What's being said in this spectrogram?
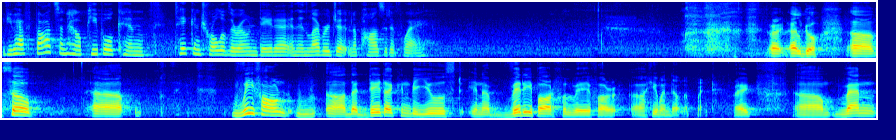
if you have thoughts on how people can take control of their own data and then leverage it in a positive way? All right, I'll go. Uh, so uh, we found uh, that data can be used in a very powerful way for uh, human development, right? Um, when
